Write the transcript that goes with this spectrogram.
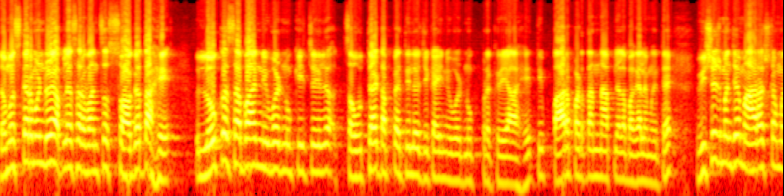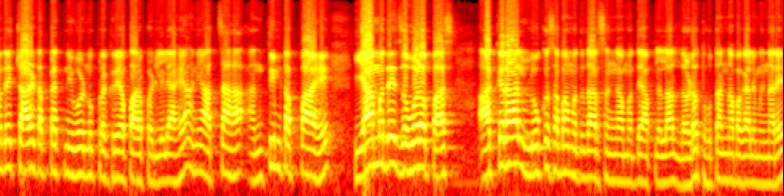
नमस्कार मंडळी आपल्या सर्वांचं स्वागत आहे. लोकसभा निवडणुकीची चौथ्या टप्प्यातील जी काही निवडणूक प्रक्रिया आहे ती पार पडताना आपल्याला बघायला मिळते. विशेष म्हणजे महाराष्ट्रामध्ये चार टप्प्यात निवडणूक प्रक्रिया पार पडलेली आहे आणि आजचा हा अंतिम टप्पा आहे. यामध्ये जवळपास अकरा लोकसभा मतदारसंघामध्ये आपल्याला लढत होताना बघायला मिळणार आहे.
